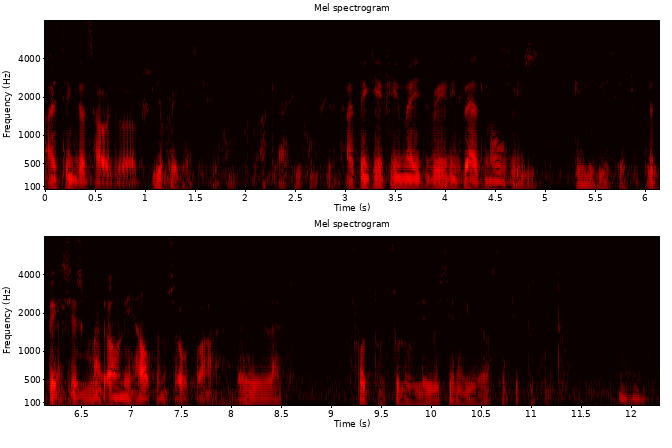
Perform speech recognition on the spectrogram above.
I think that's how it works. I think if he made really bad movies, the pictures could only help him so far. Las fotos solo le hubiesen ayudado hasta cierto punto. Uh -huh.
